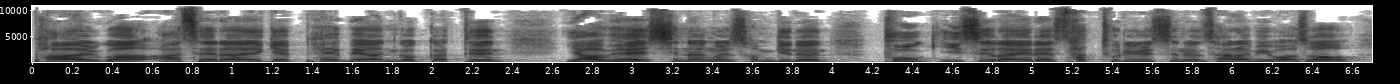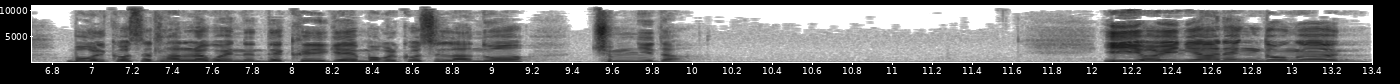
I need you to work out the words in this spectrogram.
바알과 아세라에게 패배한 것 같은 야훼 신앙을 섬기는 북이스라엘의 사투리를 쓰는 사람이 와서 먹을 것을 달라고 했는데 그에게 먹을 것을 나누어 줍니다. 이 여인이 한 행동은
